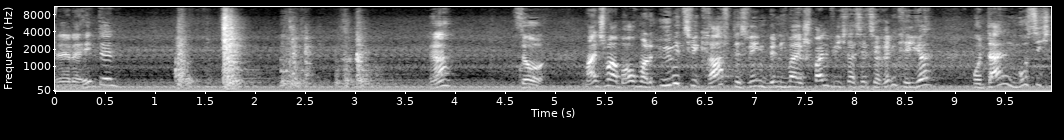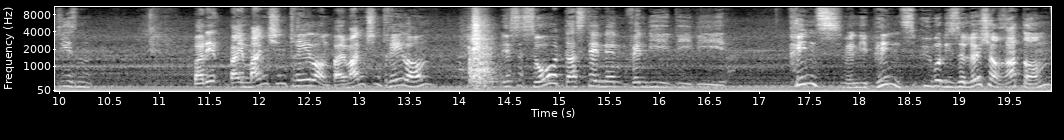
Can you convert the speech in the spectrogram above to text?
Der da hinten. So, manchmal braucht man übelst viel Kraft, deswegen bin ich mal gespannt, wie ich das jetzt hier hinkriege. Und dann muss ich diesen, bei, den, bei manchen Trailern, bei manchen Trailern ist es so, dass denn, wenn die, die, die Pins, wenn die Pins über diese Löcher rattern,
